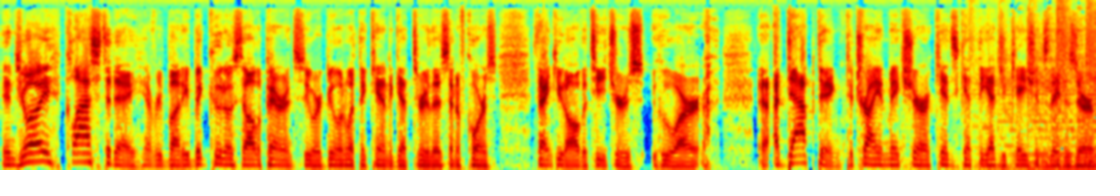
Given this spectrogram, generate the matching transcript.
Enjoy class today, everybody. Big kudos to all the parents who are doing what they can to get through this. And of course, thank you to all the teachers who are adapting to try and make sure our kids get the educations they deserve.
